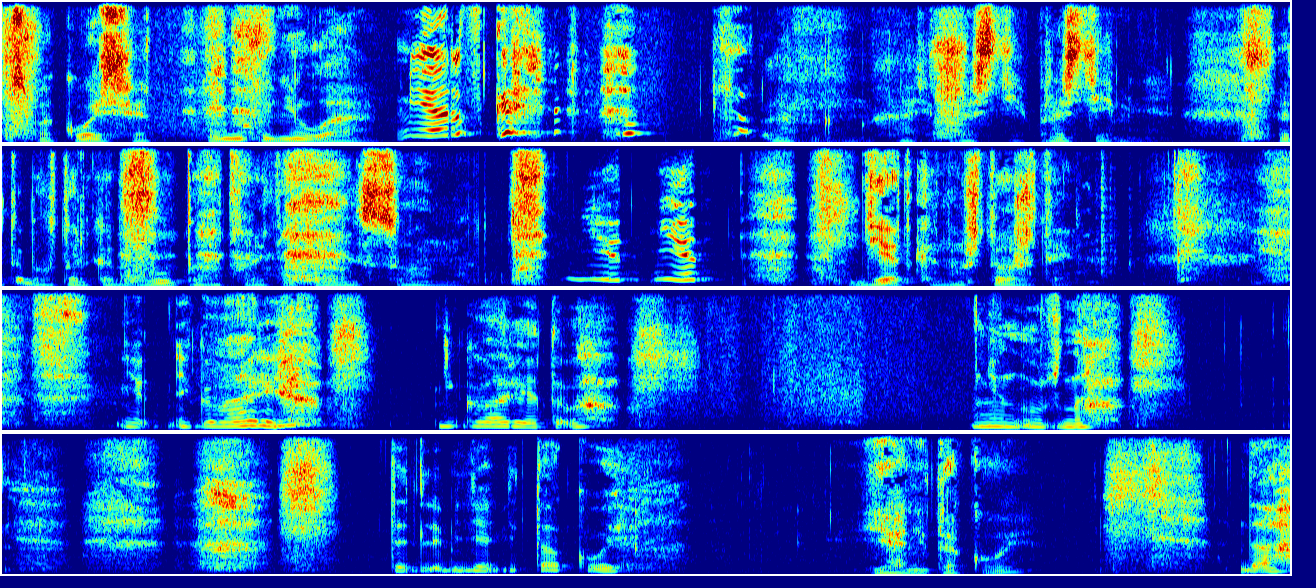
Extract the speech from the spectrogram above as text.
Успокойся, ты не поняла. мерзкая. Харри, прости, прости меня. Это был только глупый, отвратительный сон. Нет, нет, Детка, ну что же ты? нет, не говори. Не говори этого. Не нужно. Ты для меня не такой. Я не такой? Да.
